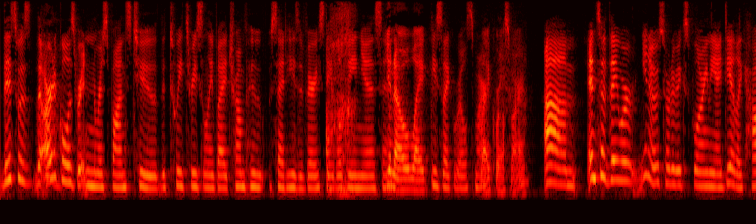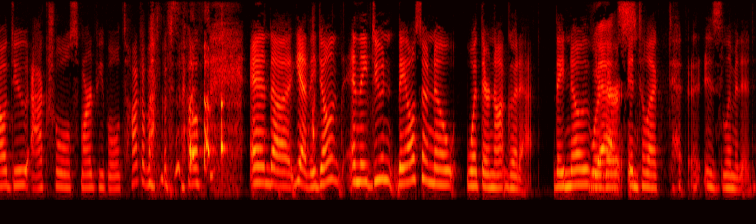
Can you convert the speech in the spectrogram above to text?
this was the article was written in response to the tweets recently by Trump, who said he's a very stable genius. And You know, like he's like real smart. like real smart. Um, and so they were, you know, sort of exploring the idea, like how do actual smart people talk about themselves? and uh, yeah, they don't, and they do. They also know what they're not good at. They know where Yes. their intellect is limited,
